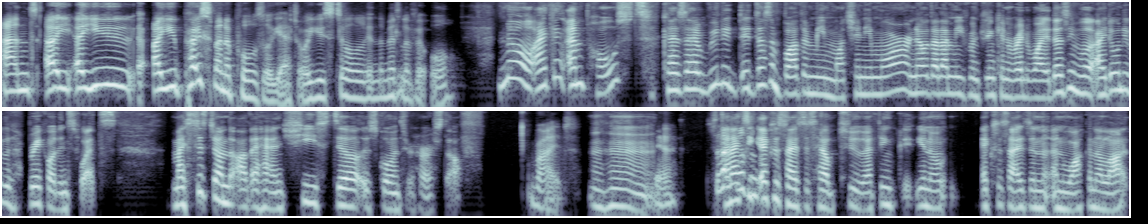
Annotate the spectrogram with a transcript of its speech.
And are are you are you postmenopausal yet, or are you still in the middle of it all? No, I think I'm post because I really it doesn't bother me much anymore. Now that I'm even drinking red wine, it doesn't even I don't even break out in sweats. My sister, on the other hand, she still is going through her stuff. Right. Mm-hmm. Yeah. So and I think exercise has helped too. I think you know exercising and walking a lot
